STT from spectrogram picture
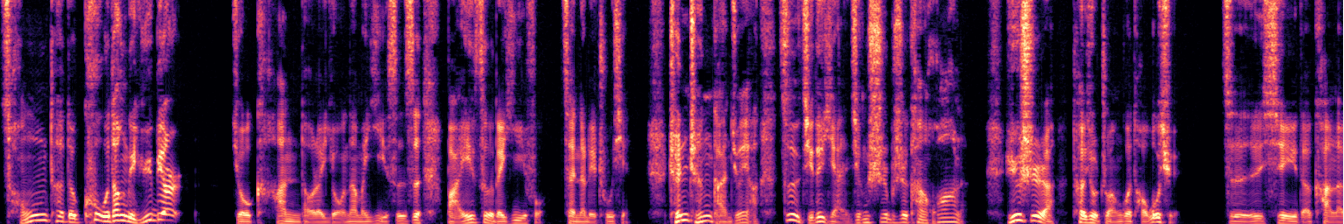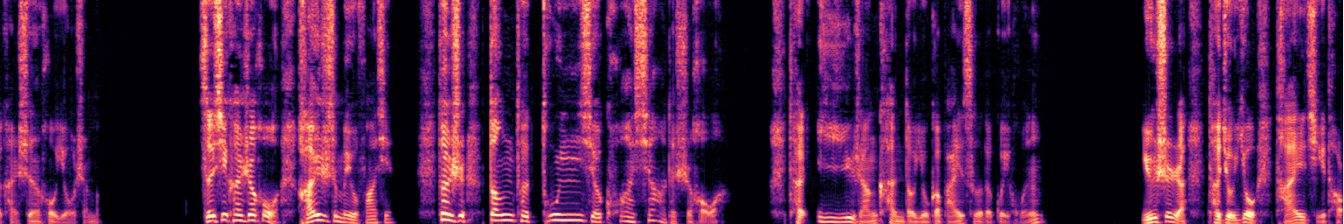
从他的裤裆的鱼边儿。就看到了有那么一丝丝白色的衣服在那里出现，陈晨感觉呀，自己的眼睛是不是看花了？于是啊，他就转过头去，仔细的看了看身后有什么。仔细看身后啊，还是没有发现。但是当他蹲下胯下的时候啊，他依然看到有个白色的鬼魂。于是啊，他就又抬起头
